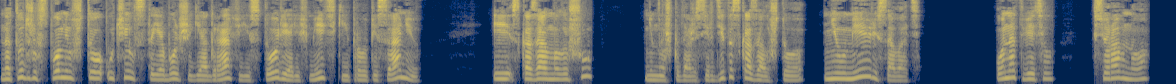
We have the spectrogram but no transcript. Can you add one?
Но тут же вспомнил, что учился-то я больше географии, истории, арифметики и правописанию, и сказал малышу, немножко даже сердито сказал, что не умею рисовать. Он ответил, «Все равно,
